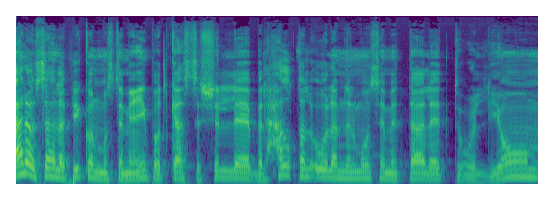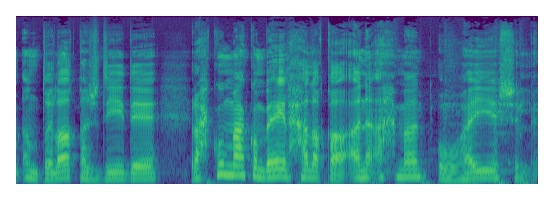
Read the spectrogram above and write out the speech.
أهلا وسهلا فيكم مستمعي بودكاست الشلة بالحلقة الأولى من الموسم الثالث واليوم انطلاقة جديدة. رح كون معكم بهي الحلقة أنا أحمد وهي الشلة.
